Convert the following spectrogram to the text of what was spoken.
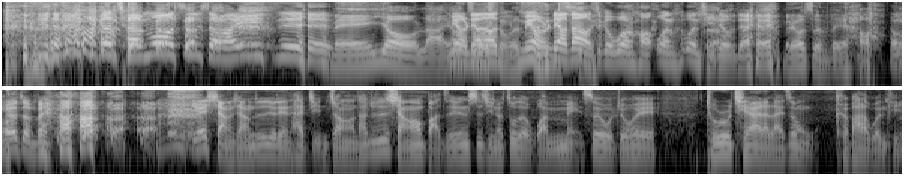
这个沉默是什么意思？没有啦，没有料到，没有料到这个问号问问题，对不对？没有准备好，我没有准备好，因为想想就是有点太紧张了，他就是想要把这件事情都做得完美，所以我就会突如其来的来这种可怕的问题。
